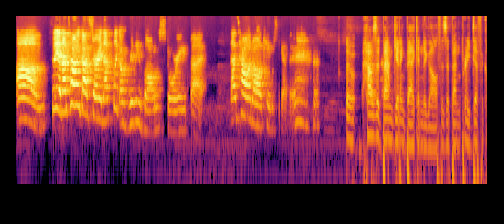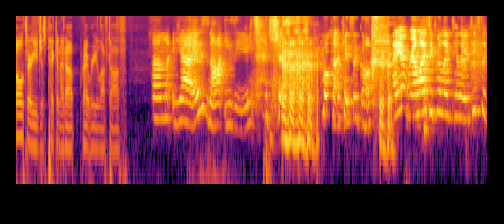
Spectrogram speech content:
Um, so yeah, that's how it got started. That's like a really long story, but that's how it all came together. So, how's it been getting back into golf? Has it been pretty difficult, or are you just picking it up right where you left off? Um, yeah, it is not easy to just go back into golf. I didn't realize you are like Taylor. It takes like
